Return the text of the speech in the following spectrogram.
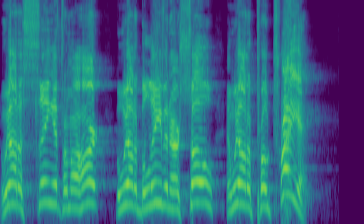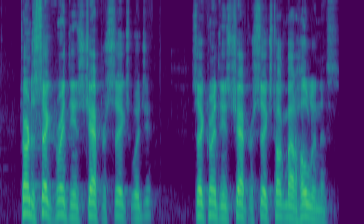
And we ought to sing it from our heart, but we ought to believe in our soul and we ought to portray it. Turn to 2 Corinthians chapter 6, would you? 2 Corinthians chapter 6, talking about holiness.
